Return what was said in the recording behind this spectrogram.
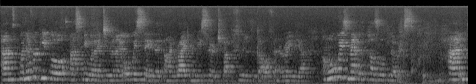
Um, whenever people ask me what I do, and I always say that I write and research about the food of the Gulf and Arabia, I'm always met with puzzled looks and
